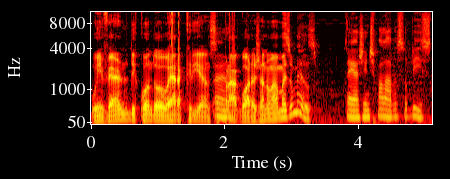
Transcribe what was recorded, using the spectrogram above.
O inverno de quando eu era criança é. para agora já não é mais o mesmo. É, a gente falava sobre isso.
